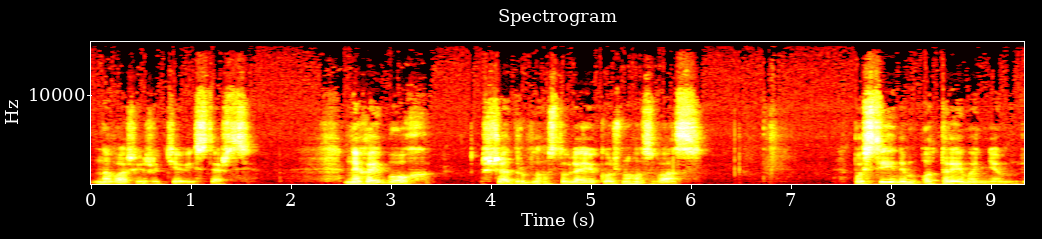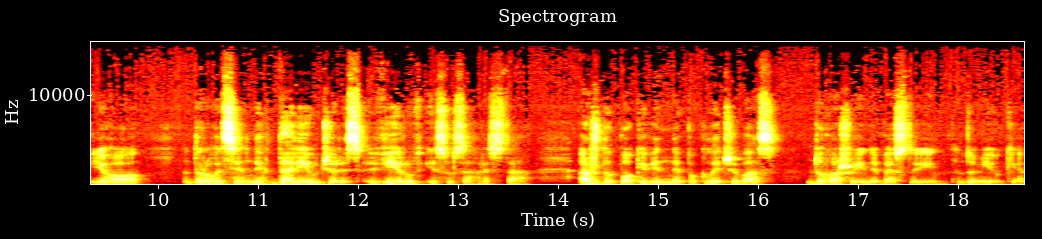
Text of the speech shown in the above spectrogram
на вашій життєвій стежці. Нехай Бог щедро благословляє кожного з вас, постійним отриманням Його дорогоцінних дарів через віру в Ісуса Христа, аж допоки Він не покличе вас до вашої небесної домівки.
